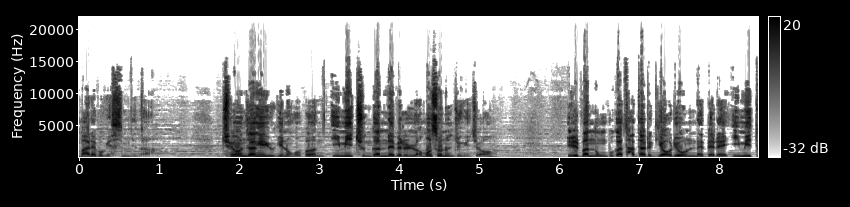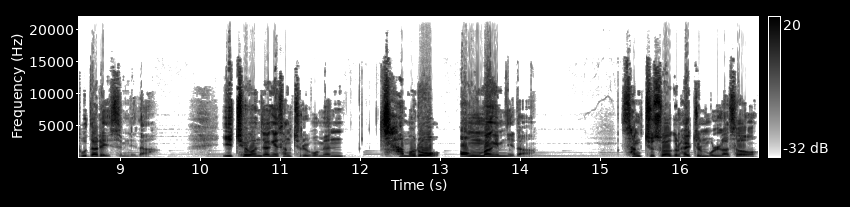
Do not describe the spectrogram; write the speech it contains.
말해보겠습니다. 최 원장의 유기농업은 이미 중간 레벨을 넘어서는 중이죠. 일반 농부가 다다르기 어려운 레벨에 이미 도달해 있습니다. 이 최 원장의 상추를 보면 참으로 엉망입니다. 상추 수확을 할 줄 몰라서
